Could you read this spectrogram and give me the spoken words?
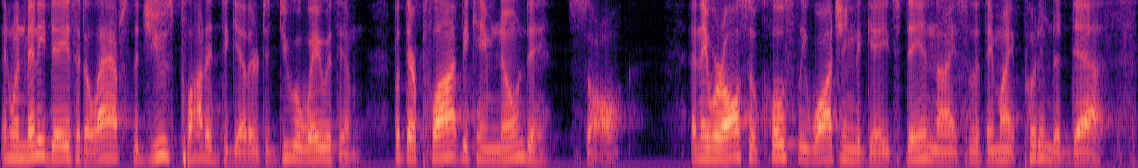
And when many days had elapsed, the Jews plotted together to do away with him. But their plot became known to Saul And they were also closely watching the gates day and night so that they might put him to death.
